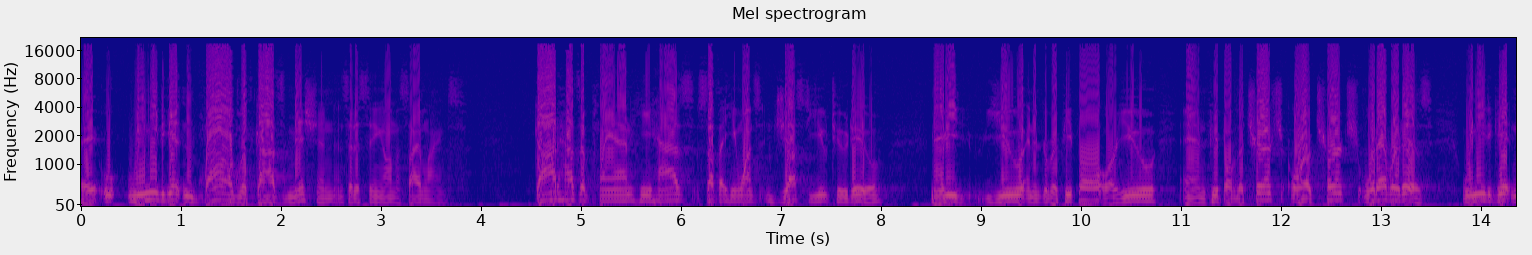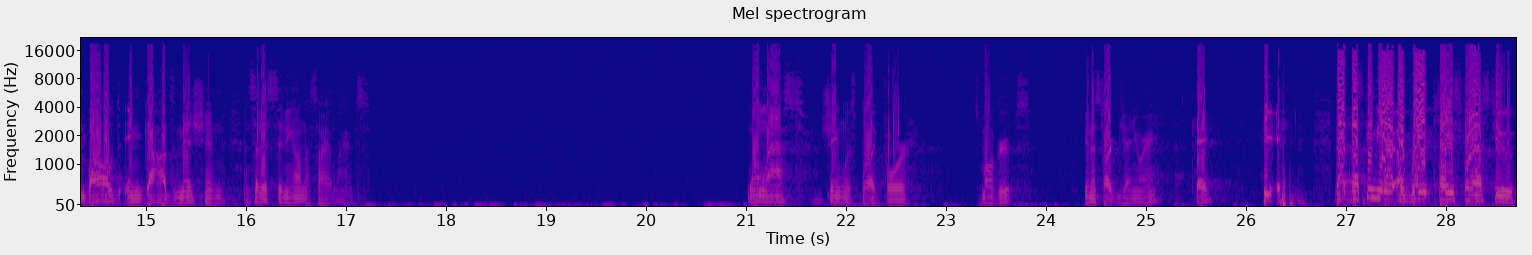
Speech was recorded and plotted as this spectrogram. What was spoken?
Okay? We need to get involved with God's mission instead of sitting on the sidelines. God has a plan. He has stuff that he wants just you to do. Maybe you and a group of people, or you and people of the church, or a church, whatever it is. We need to get involved in God's mission instead of sitting on the sidelines. One last shameless plug for small groups. Going to start in January. Okay? that, that's going to be a, a great place for us to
